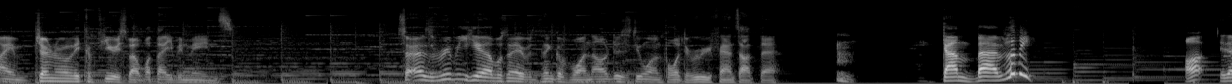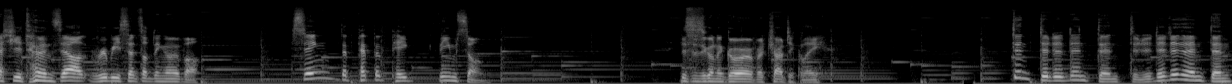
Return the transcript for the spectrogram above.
I am generally confused about what that even means. So as Ruby here I wasn't able to think of one, I'll just do one for the Ruby fans out there. Gamba Ruby! Ah, it actually turns out Ruby sent something over. Sing the Peppa Pig theme song. This is gonna go over tragically. Dun, dun, dun, dun, dun, dun, dun, dun, dun.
